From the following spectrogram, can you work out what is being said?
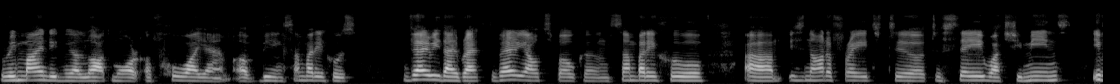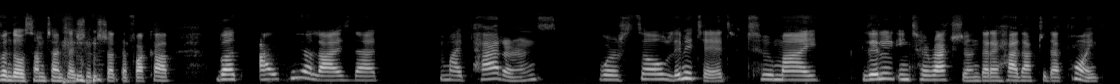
reminded me a lot more of who i am of being somebody who's very direct very outspoken somebody who um, is not afraid to to say what she means even though sometimes i should shut the fuck up but i realized that my patterns were so limited to my little interaction that I had up to that point.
